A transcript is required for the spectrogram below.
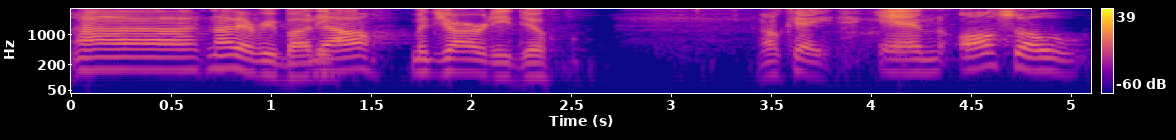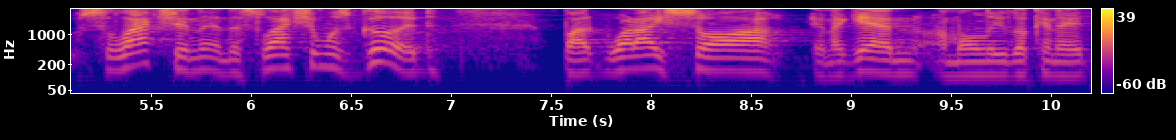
uh, not everybody. No? majority do. Okay, and also selection, and the selection was good, but what I saw, and again, I'm only looking at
